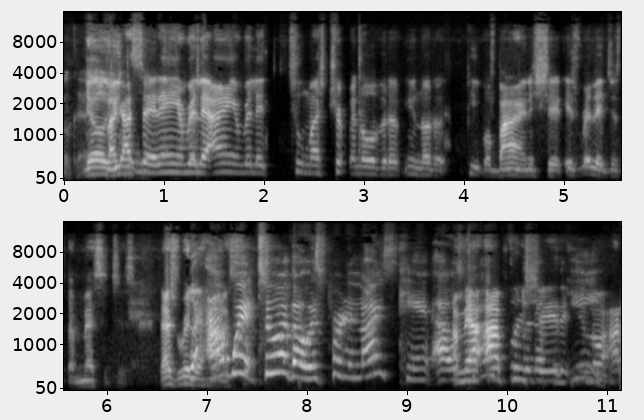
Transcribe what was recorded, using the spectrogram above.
Okay. Yo, like you, I said, ain't really I ain't really too much tripping over the you know the people buying the shit. It's really just the messages. That's really but how I, I went to it though. It's pretty nice, Kent. I, I mean, I, I appreciate it. You know, I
